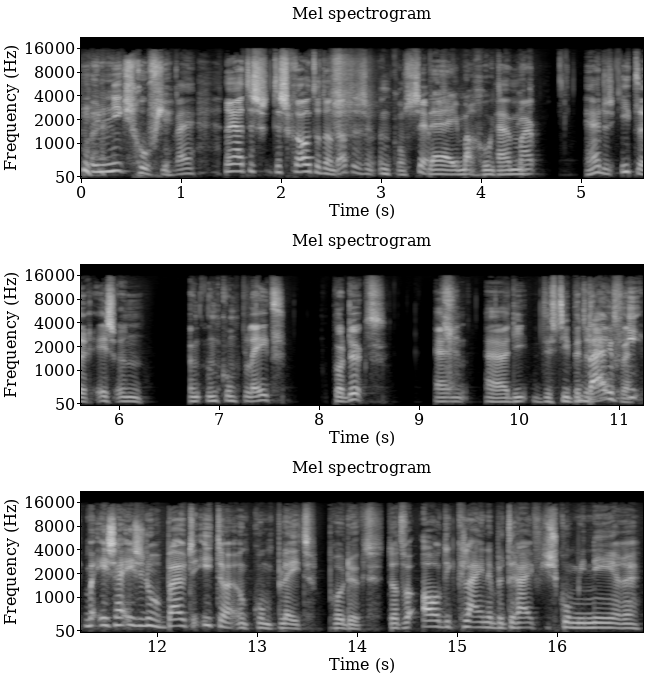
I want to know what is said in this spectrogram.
Een uniek schroefje. wij, nou ja, het is, het is groter dan dat, het is een, een concept. Nee, maar goed. Eh, maar hè, dus ITER is een, een, een compleet product. En eh, die, dus die bedrijven. Buiten maar is, hij, is er nog buiten ITER een compleet product? Dat we al die kleine bedrijfjes combineren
